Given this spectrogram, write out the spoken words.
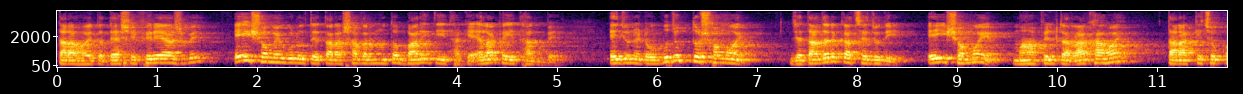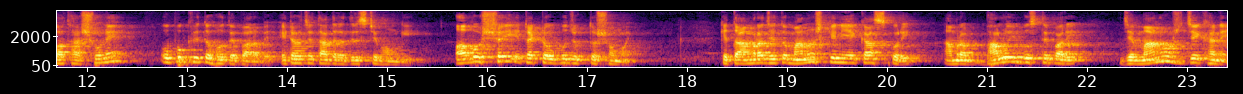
তারা হয়তো দেশে ফিরে আসবে এই সময়গুলোতে তারা সাধারণত বাড়িতেই থাকে, এলাকায় থাকবে। এই জন্য এটা উপযুক্ত সময় যে তাদের কাছে যদি এই সময়ে মাহফিলটা রাখা হয়, তারা কিছু কথা শুনে উপকৃত হতে পারবে। এটা হচ্ছে তাদের দৃষ্টিভঙ্গি। অবশ্যই এটা একটা উপযুক্ত সময়। কিন্তু আমরা যেহেতু মানুষকে নিয়ে কাজ করি, আমরা ভালোই বুঝতে পারি যে মানুষ যেখানে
